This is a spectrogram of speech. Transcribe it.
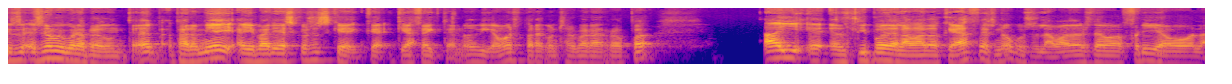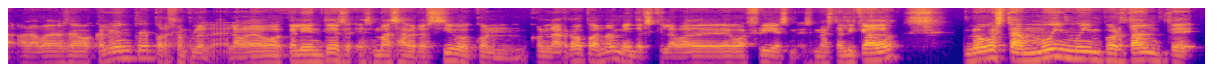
es una muy buena pregunta. ¿eh? Para mí hay, varias cosas que, que, afectan, ¿no? Digamos, para conservar la ropa hay eh, el tipo de lavado que haces, ¿no? Pues lavados de agua fría o, lavados de agua caliente. Por ejemplo, el lavado de agua caliente es, más agresivo con, la ropa, ¿no? Mientras que el lavado de agua fría es, más delicado. Luego está muy, muy importante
